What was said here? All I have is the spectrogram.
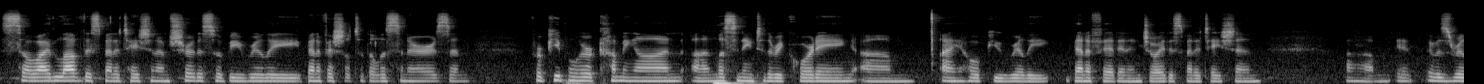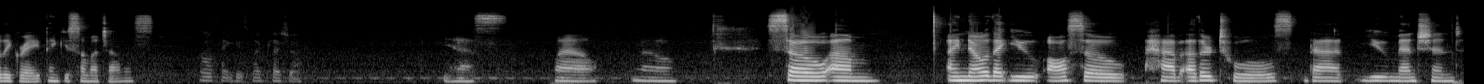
So I love this meditation. I'm sure this will be really beneficial to the listeners and for people who are coming on and listening to the recording. Um, I hope you really benefit and enjoy this meditation. Um, it, it was really great. Thank you so much, Alice. Oh, thank you. It's my pleasure. Yes. Wow. Wow. So um, I know that you also have other tools that you mentioned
